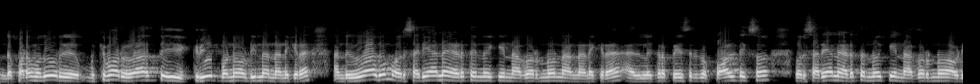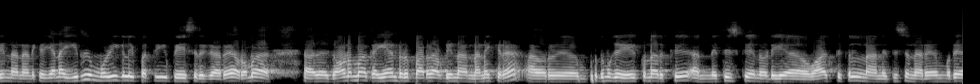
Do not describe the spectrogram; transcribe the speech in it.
இந்த படம் வந்து ஒரு முக்கியமா ஒரு விவாதத்தை கிரியேட் பண்ணும் அப்படின்னு நான் நினைக்கிறேன். அந்த விவாதம் ஒரு சரியான இடத்தை நோக்கி நகரணும்னு நான் நினைக்கிறேன். அதுல இருக்கிற பேசிருக்கிற பாலிடிக்ஸும் ஒரு சரியான இடத்தை நோக்கி நகரணும் அப்படின்னு நான் நினைக்கிறேன். ஏன்னா இரு மொழிகளை பற்றி பேசியிருக்காரு. ரொம்ப அது கவனமா கையாண்டிருப்பாரு அப்படின்னு நான் நினைக்கிறேன். அவர் புதுமுக இயக்குனருக்கு அண்ட் நிதிஷ்க்கு என்னுடைய வாழ்த்துக்கள். நான் நிதிஷை நிறைய முறை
